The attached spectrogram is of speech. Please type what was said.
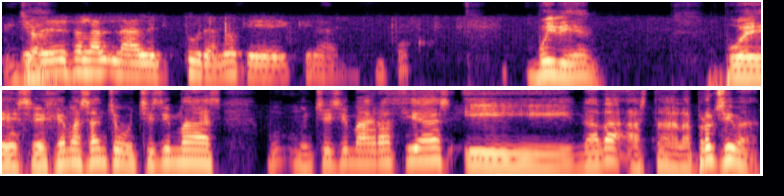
Ya. esa es la, la lectura, ¿no? Que, que hay un poco. Muy bien. Pues eh, Gemma Sancho, muchísimas, mu- muchísimas gracias y nada, hasta la próxima.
